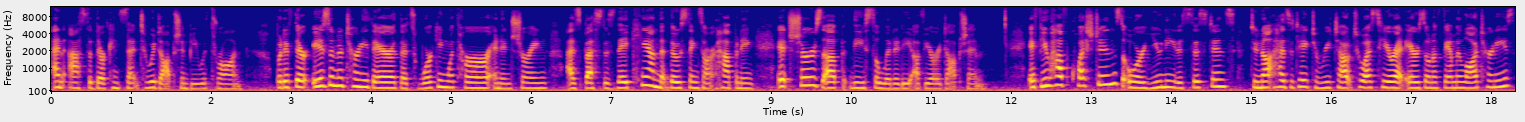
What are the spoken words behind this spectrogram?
and ask that their consent to adoption be withdrawn. But if there is an attorney there that's working with her and ensuring as best as they can that those things aren't happening, it shores up the solidity of your adoption. If you have questions or you need assistance, do not hesitate to reach out to us here at Arizona Family Law Attorneys,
